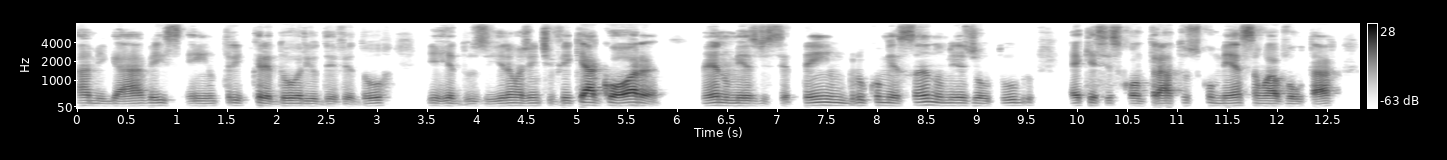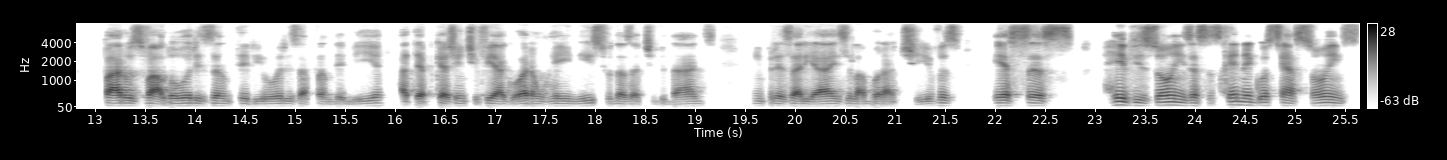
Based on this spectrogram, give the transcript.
amigáveis entre o credor e o devedor e reduziram. A gente vê que agora, né, no mês de setembro, começando o mês de outubro, é que esses contratos começam a voltar para os valores anteriores à pandemia, até porque a gente vê agora um reinício das atividades empresariais e laborativas. Essas revisões, essas renegociações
